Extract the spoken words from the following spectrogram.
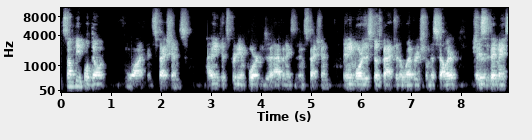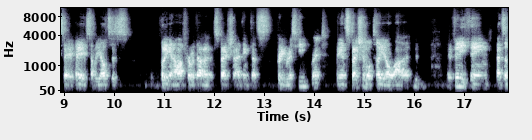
some people don't want inspections. I think it's pretty important to have an ex- inspection. Anymore, this goes back to the leverage from the seller. They, they may say, "Hey, somebody else is putting an offer without an inspection." I think that's pretty risky Right. the inspection will tell you a lot. If anything, that's a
